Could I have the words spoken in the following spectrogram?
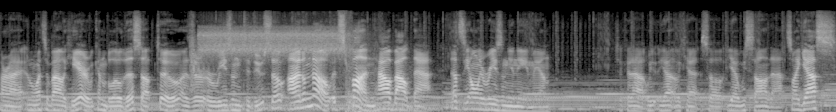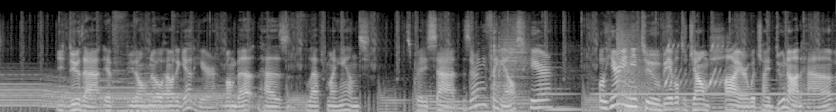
Alright, and what's about here? We can blow this up too. Is there a reason to do so? I don't know. It's fun. How about that? That's the only reason you need, man. Check it out. We, yeah, okay. So, yeah, we saw that. So I guess you do that if you don't know how to get here. Bombette has left my hands. It's pretty sad. Is there anything else here? Well, here you need to be able to jump higher, which I do not have.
